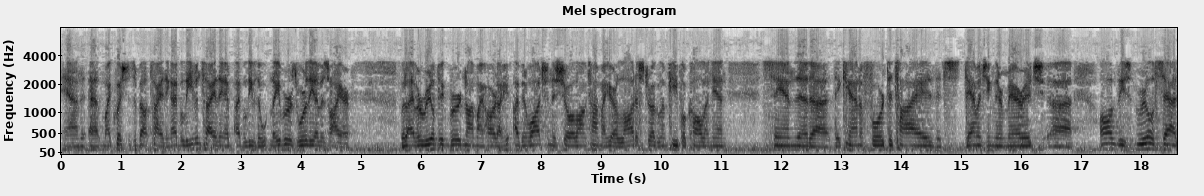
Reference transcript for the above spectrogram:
And uh, my question is about tithing. I believe in tithing. I, believe the laborer is worthy of his hire. But I have a real big burden on my heart. I, I've been watching this show a long time. I hear a lot of struggling people calling in saying that uh, they can't afford to tithe. It's damaging their marriage. Uh, all these real sad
